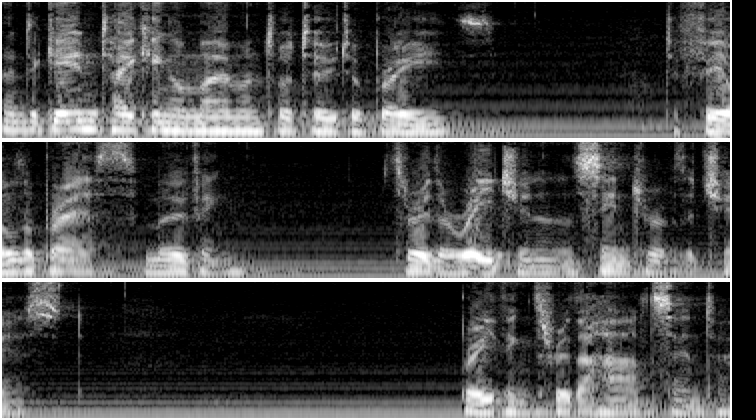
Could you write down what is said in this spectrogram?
And again, taking a moment or two to breathe, to feel the breath moving through the region in the center of the chest, breathing through the heart center.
